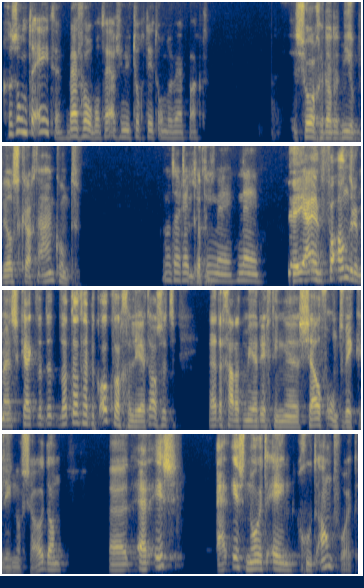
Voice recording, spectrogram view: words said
gezond te eten? Bijvoorbeeld, hè, als je nu toch dit onderwerp pakt. Zorgen dat het niet op wilskracht aankomt. Want daar red je Dat het niet mee. Nee. Nee, ja, en voor andere mensen, kijk, wat, wat dat heb ik ook wel geleerd. Als het, hè, dan gaat het meer richting eh, zelfontwikkeling of zo. Dan, eh, er, is, er is nooit één goed antwoord.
